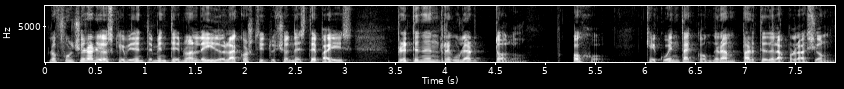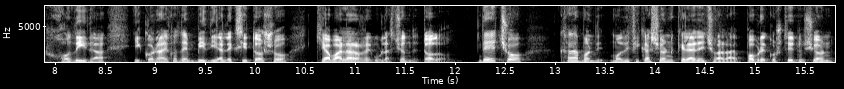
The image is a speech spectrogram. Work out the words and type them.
Los funcionarios que evidentemente no han leído la constitución de este país pretenden regular todo. Ojo, que cuentan con gran parte de la población jodida y con algo de envidia al exitoso que avala la regulación de todo. De hecho, cada modificación que le han hecho a la pobre Constitución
